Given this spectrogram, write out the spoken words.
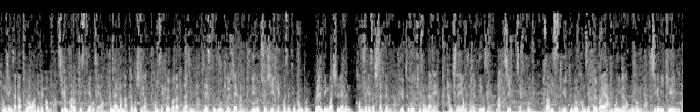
경쟁자가 부러워하게 될 겁니다. 지금 바로 테스트해보세요. 한 달만 맡겨보시면 검색 결과가 달라집니다. 테스트 후 결제 가능. 미노출 시 100% 환불. 브랜딩과 신뢰는 검색에서 시작됩니다. 유튜브 최상단에 당신의 영상을 띄우세요. 맛집, 제품, 서비스, 유튜브 검색 결과에 안 보이면 없는 겁니다. 지금이 기회입니다.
